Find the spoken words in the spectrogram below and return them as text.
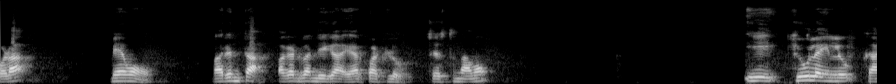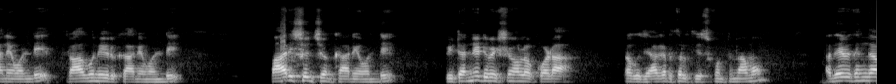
కూడా మేము మరింత పగడ్బందీగా ఏర్పాట్లు చేస్తున్నాము. ఈ క్యూ లైన్లు కానివ్వండి త్రాగునీరు కానివ్వండి పారిశుధ్యం కానివ్వండి వీటన్నిటి విషయంలో కూడా తగు జాగ్రత్తలు తీసుకుంటున్నాము. అదేవిధంగా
